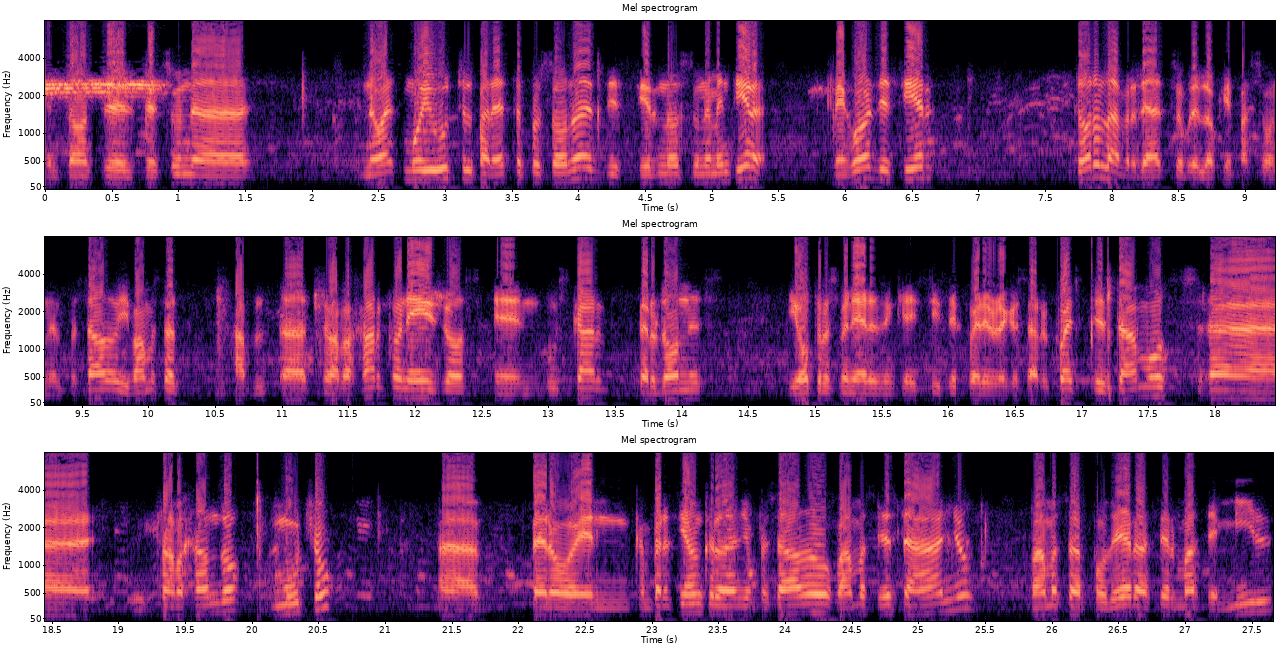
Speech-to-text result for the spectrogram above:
Entonces es una no es muy útil para esta persona decirnos una mentira. Mejor decir toda la verdad sobre lo que pasó en el pasado y vamos a, trabajar con ellos en buscar perdones y otras maneras en que sí se puede regresar. Pues estamos uh, trabajando mucho. Uh, pero en comparación con el año pasado, vamos este año, vamos a poder hacer más de mil,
